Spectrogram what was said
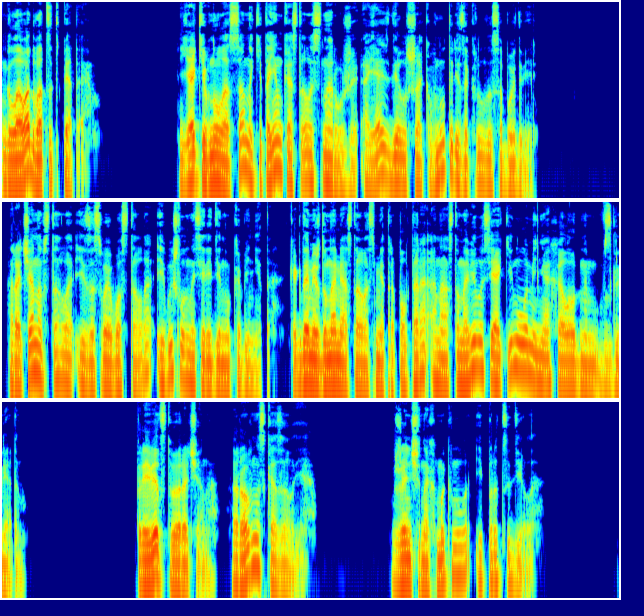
Глава 25. Я кивнул Асан, а китаянка осталась снаружи, а я сделал шаг внутрь и закрыл за собой дверь. Рачана встала из-за своего стола и вышла на середину кабинета. Когда между нами осталось метра полтора, она остановилась и окинула меня холодным взглядом. «Приветствую, Рачана», — ровно сказал я. Женщина хмыкнула и процедила.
